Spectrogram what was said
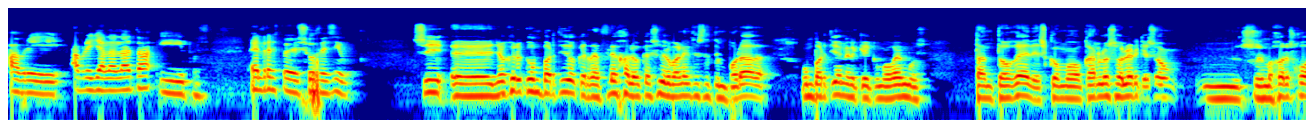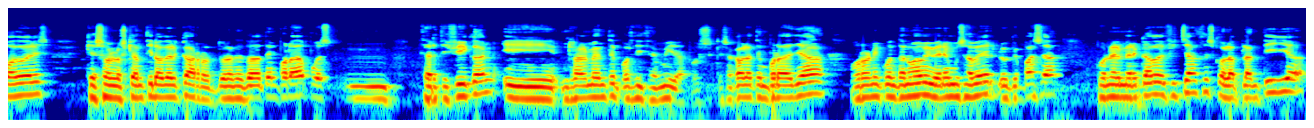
abre, abre ya la lata y pues el resto es sucesivo. Sí, eh, yo creo que un partido que refleja lo que ha sido el Valencia esta temporada, un partido en el que, como vemos, tanto Guedes como Carlos Soler, que son mmm, sus mejores jugadores, que son los que han tirado del carro durante toda la temporada, pues mmm, certifican y realmente pues dicen, mira, pues que se acaba la temporada ya, borrón y cuenta nueva y veremos a ver lo que pasa con el mercado de fichajes, con la plantilla,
